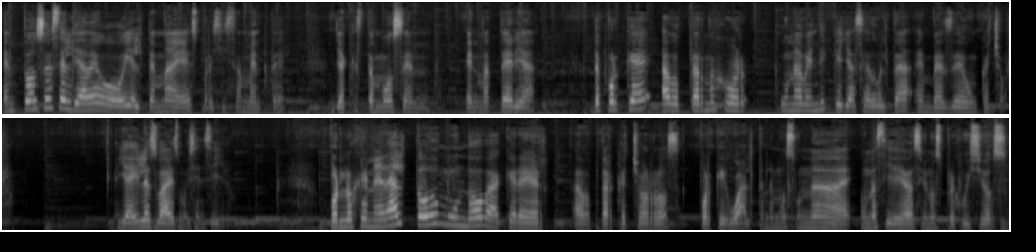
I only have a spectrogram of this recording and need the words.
Entonces el día de hoy el tema es precisamente, ya que estamos en, en materia, de por qué adoptar mejor una bendy que ya sea adulta en vez de un cachorro. Y ahí les va, es muy sencillo. Por lo general todo mundo va a querer adoptar cachorros porque igual tenemos una, unas ideas y unos prejuicios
